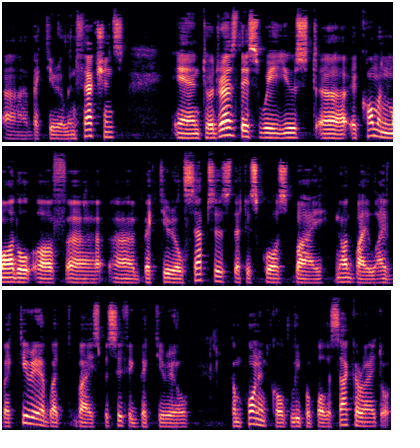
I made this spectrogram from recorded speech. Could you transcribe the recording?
uh, bacterial infections. And to address this, we used uh, a common model of uh, uh bacterial sepsis that is caused by not by live bacteria, but by a specific bacterial component called lipopolysaccharide or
